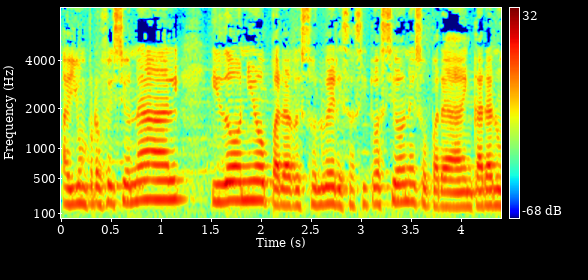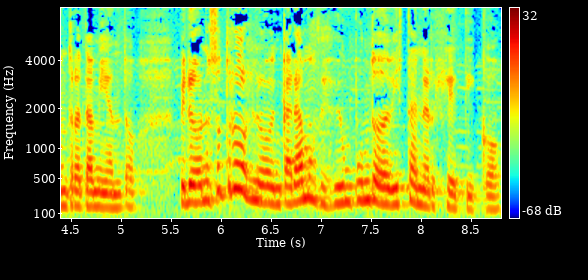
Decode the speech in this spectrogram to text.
hay un profesional idóneo para resolver esas situaciones o para encarar un tratamiento. Pero nosotros lo encaramos desde un punto de vista energético.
